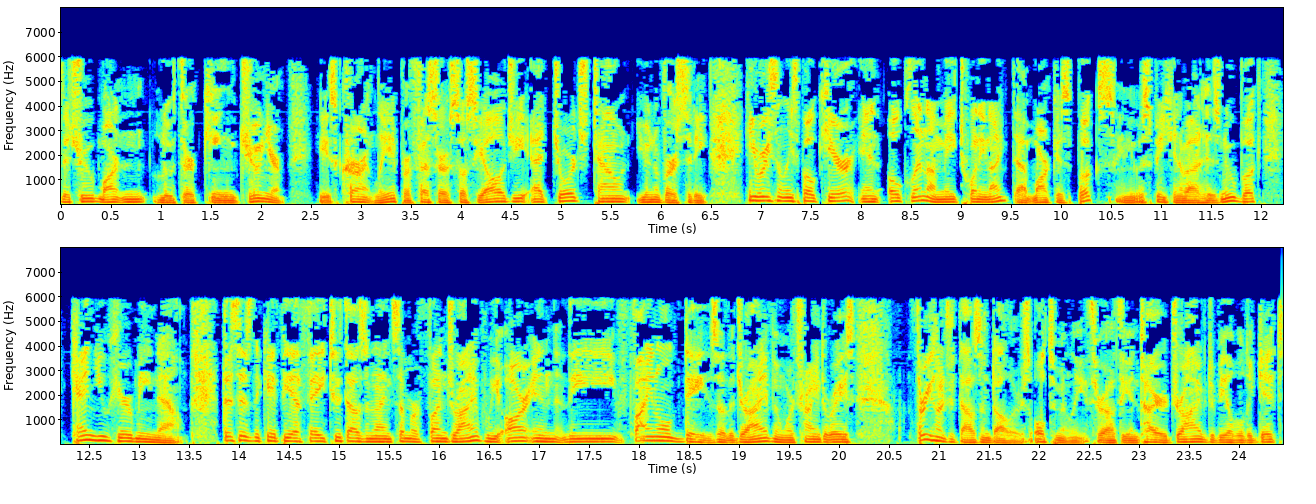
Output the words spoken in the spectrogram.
the true Martin Luther King Jr. He's currently a professor of sociology at Georgetown University. He recently spoke here in Oakland on May 29th at Marcus Books, and he was speaking about his new book, Can You Hear Me Now? This is the KPFA 2009 Summer Fund Drive. We are in the final days of the drive, and we're trying to raise $300,000 ultimately throughout the entire drive to be able to get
